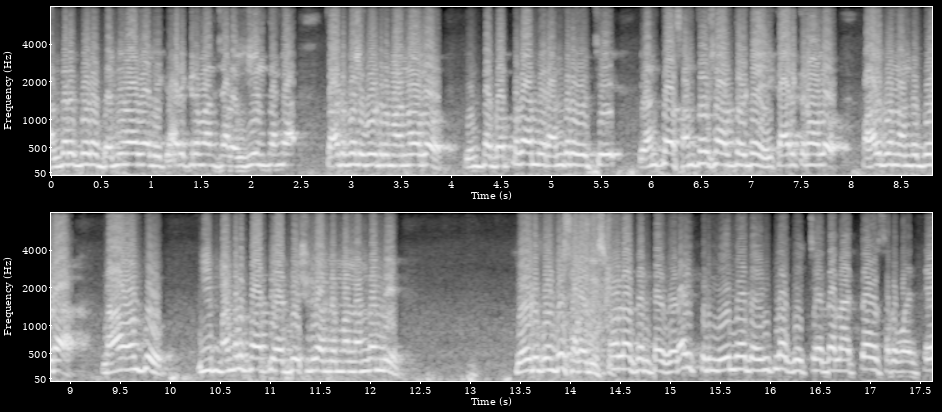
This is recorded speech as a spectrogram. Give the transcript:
అందరికి కూడా ధన్యవాదాలు. ఈ కార్యక్రమాన్ని చాలా విజయవంతంగా తోటపల్లి గూడూరు మండలంలో ఇంత గొప్పగా మీరు అందరూ వచ్చి ఎంత సంతోషాలతోటే ఈ కార్యక్రమంలో పాల్గొన్నందుకు కూడా నా వంతు ఈ మండల పార్టీ అధ్యక్షుడిగా మిమ్మల్ని అందరినీ వేడుకుంటూ సెలవు తీసుకుంటాం కంటే కూడా ఇప్పుడు మీ మీద ఇంట్లోకి వచ్చేదాన్ని అత్యవసరం అంటే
